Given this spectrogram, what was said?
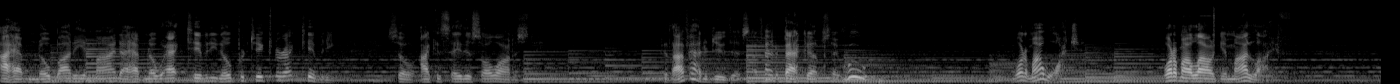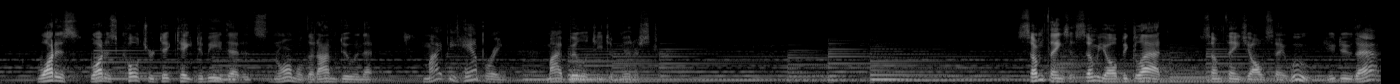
I have nobody in mind. I have no activity, no particular activity. So I can say this all honesty. Because I've had to do this. I've had to back up and say, whoo, what am I watching? What am I allowing in my life? What is, what is culture dictating to me that it's normal that I'm doing that might be hampering my ability to minister. Some things that some of y'all be glad. Some things y'all say, Woo, you do that?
